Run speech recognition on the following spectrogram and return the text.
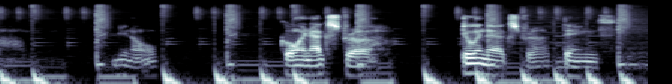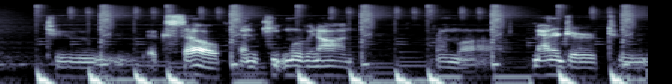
um, you know, going extra, doing the extra things to excel and keep moving on from uh, manager to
